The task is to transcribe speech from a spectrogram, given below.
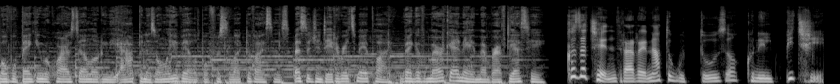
Mobile banking requires downloading the app and is only available for select devices. Message and data rates may apply. Bank of America NA, member FDIC. Cosa c'entra Renato Guttuso con il PC?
